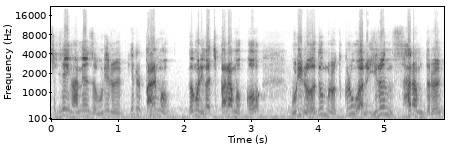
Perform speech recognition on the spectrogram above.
희생하면서 우리를 피를 빨먹 거머리 같이 빨아먹고 우리를 어둠으로 끌고 가는 이런 사람들을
